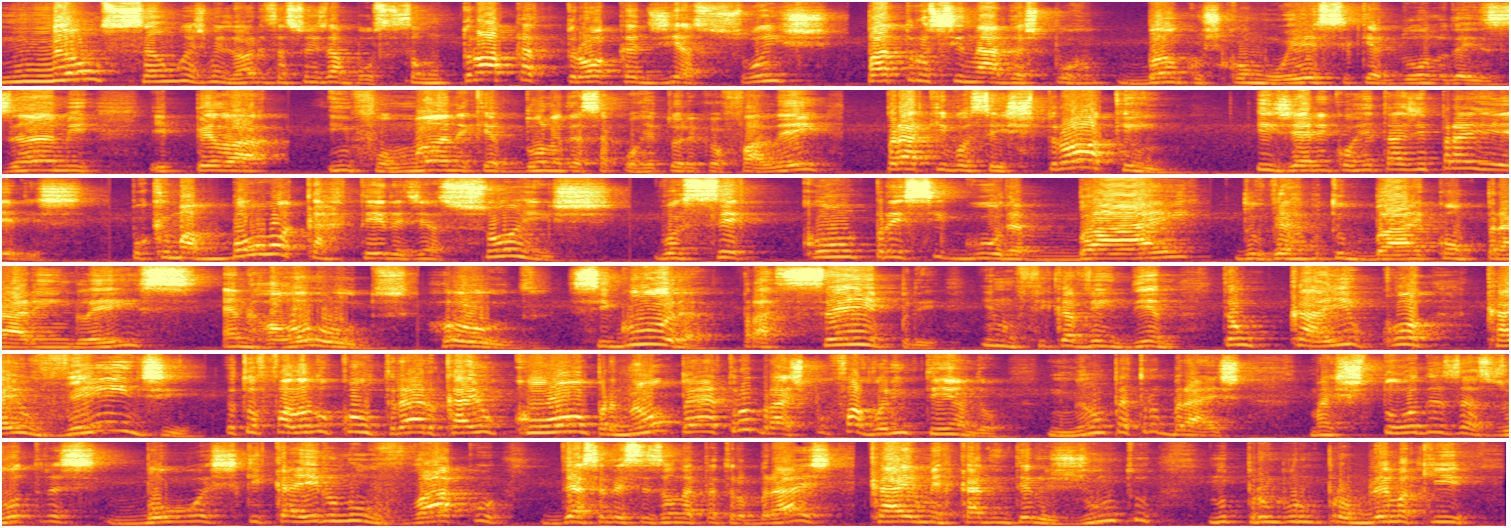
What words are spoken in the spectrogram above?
não são as melhores ações da bolsa, são troca-troca de ações patrocinadas por bancos como esse, que é dono da Exame, e pela Infomoney, que é dona dessa corretora que eu falei, para que vocês troquem e gerem corretagem para eles. Porque uma boa carteira de ações você compra e segura. Buy, do verbo to buy, comprar em inglês, and hold, hold, segura para sempre e não fica vendendo. Então caiu, caiu, vende. Eu estou falando o contrário, caiu, compra, não Petrobras, por favor, entendam, não Petrobras, mas todas as outras boas que caíram no vácuo dessa decisão da Petrobras, cai o mercado inteiro junto, por um problema que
